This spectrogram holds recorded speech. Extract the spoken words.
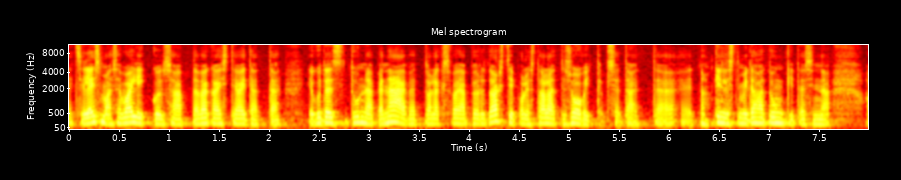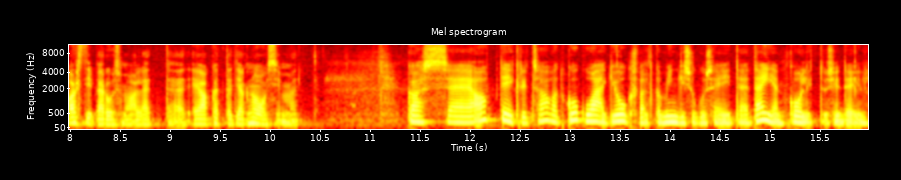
et selle esmase valiku saab ta väga hästi aidata. ja kui ta tunneb ja näeb, et oleks vaja pöörduda arsti poole, siis ta alati soovitab seda, et, et noh, kindlasti me ei taha tungida sinna arsti pärusmaale, et ja hakata diagnoosima, et kas apteekrid saavad kogu aeg jooksvalt ka mingisuguseid täiendkoolitusi teil?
